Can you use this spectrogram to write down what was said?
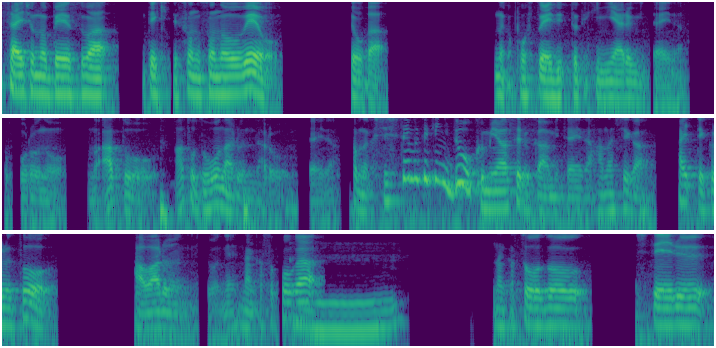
最初のベースはできてそのその上を人がなんかポストエディット的にやるみたいなところのあとあとどうなるんだろうみたいな。多分なんかシステム的にどう組み合わせるかみたいな話が入ってくると変わるんでしょうね。なんかそこがなんか想像している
